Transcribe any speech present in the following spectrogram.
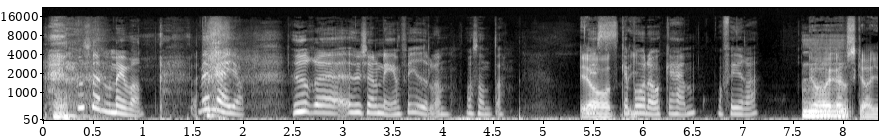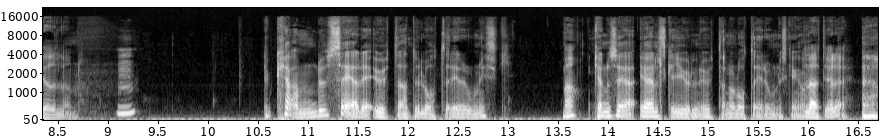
hur känner ni varandra? Vem är jag? Hur, eh, hur känner ni inför julen och sånt då? Jag, Vi ska båda åka hem och fira. jag Mm, älskar julen. Mm. Kan du säga det utan att du låter ironisk? Va? Kan du säga jag älskar julen utan att låta ironisk en gång? Lät jag det? Ja.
